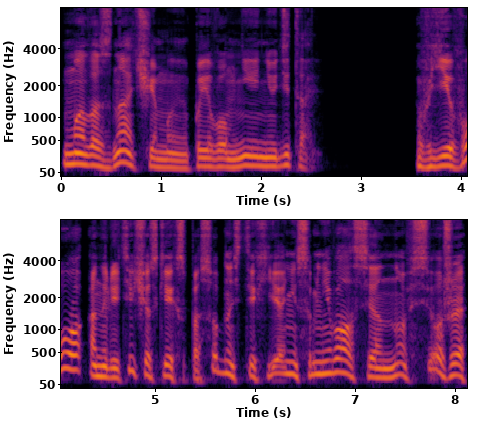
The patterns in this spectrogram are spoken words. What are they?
малозначимую, по его мнению, деталь. В его аналитических способностях я не сомневался, но все же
